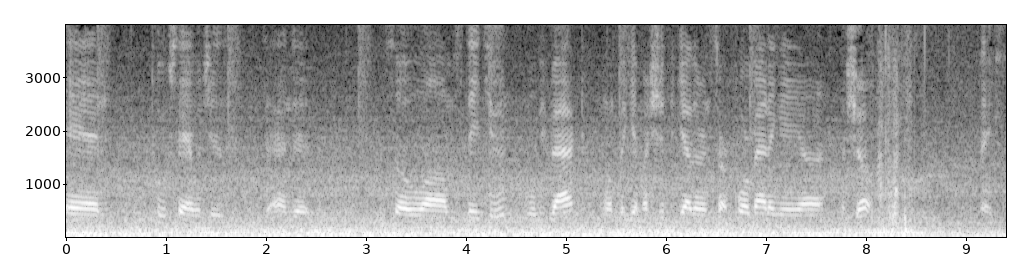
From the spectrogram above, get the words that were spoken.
and poop sandwiches to end it. So um, stay tuned. We'll be back once I get my shit together and start formatting a, uh, a show. Thanks.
